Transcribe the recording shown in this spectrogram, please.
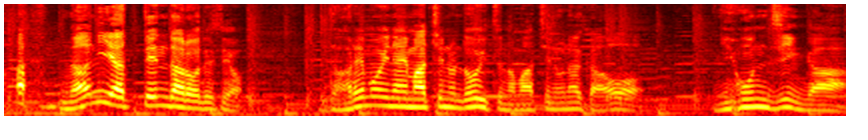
何やってんだろうですよ誰もいない街のドイツの街の中を日本人が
